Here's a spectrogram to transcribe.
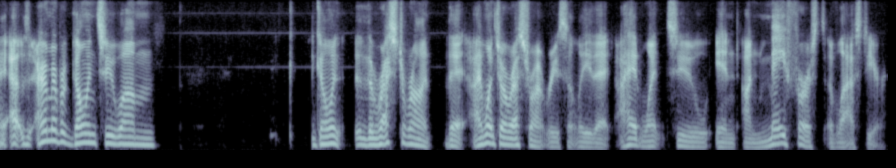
I, I remember going to um going the restaurant that I went to a restaurant recently that I had went to in on May 1st of last year.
